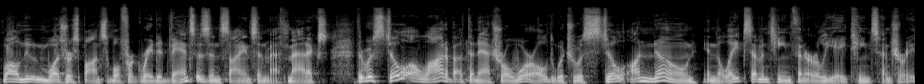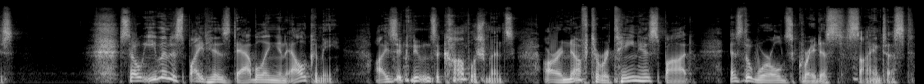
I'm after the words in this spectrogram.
While Newton was responsible for great advances in science and mathematics, there was still a lot about the natural world which was still unknown in the late 17th and early 18th centuries. So, even despite his dabbling in alchemy, Isaac Newton's accomplishments are enough to retain his spot as the world's greatest scientist.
